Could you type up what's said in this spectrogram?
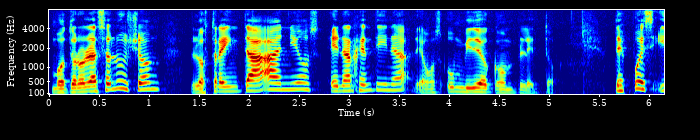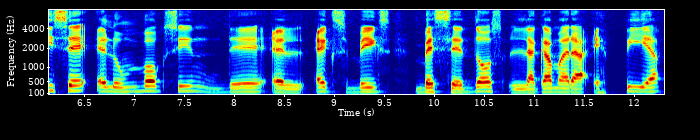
Motorola Solution, los 30 años en Argentina, digamos, un video completo. Después hice el unboxing del el XBix BC2, la cámara espía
